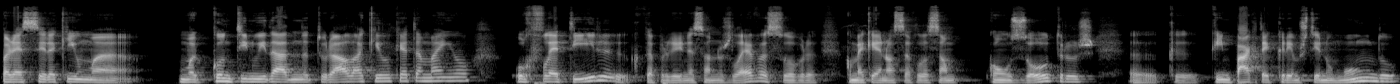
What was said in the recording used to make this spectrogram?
parece ser aqui uma, uma continuidade natural àquilo que é também o, o refletir que a peregrinação nos leva sobre como é que é a nossa relação com os outros, uh, que, que, impacto é que queremos ter no mundo,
